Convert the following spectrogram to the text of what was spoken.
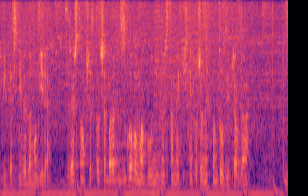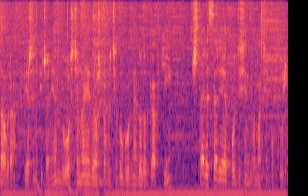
dźwigać nie wiadomo ile. Zresztą wszystko trzeba robić z głową, aby uniknąć tam jakichś niepotrzebnych kontuzji, prawda? Dobra, pierwszym ćwiczeniem było ściąganie drążka wyciągu górnego do klatki. 4 serie po 10-12 powtórzeń.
